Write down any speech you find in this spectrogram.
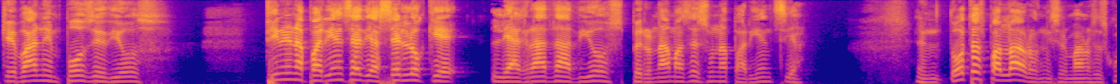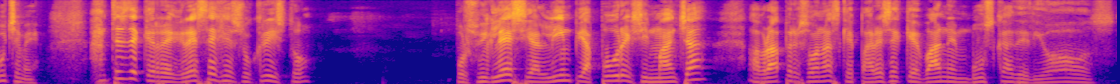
que van en pos de Dios. Tienen apariencia de hacer lo que le agrada a Dios, pero nada más es una apariencia. En otras palabras, mis hermanos, escúcheme. Antes de que regrese Jesucristo por su iglesia limpia, pura y sin mancha, habrá personas que parece que van en busca de Dios.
